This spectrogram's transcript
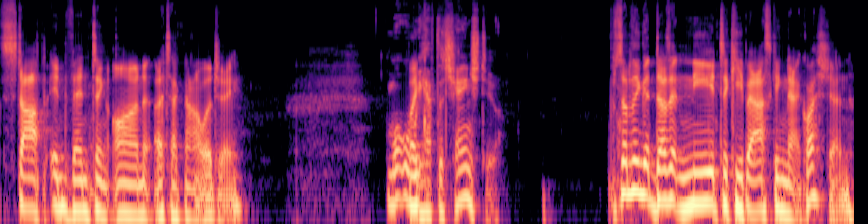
stop inventing on a technology. What would Like- we have to change to? Something that doesn't need to keep asking that question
